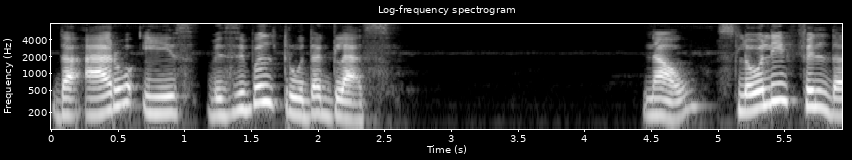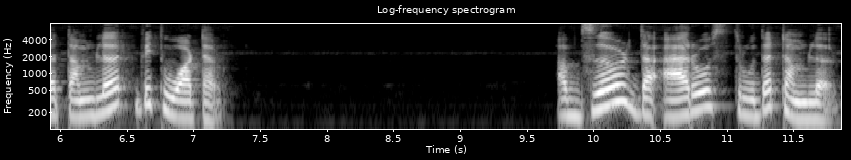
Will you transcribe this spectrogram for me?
the arrow is visible through the glass. Now slowly fill the tumbler with water. Observe the arrows through the tumbler.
